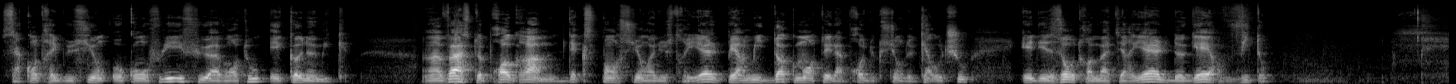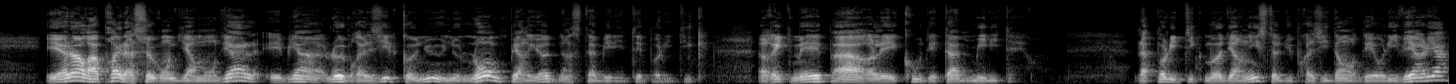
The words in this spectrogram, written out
Sa contribution au conflit fut avant tout économique. Un vaste programme d'expansion industrielle permit d'augmenter la production de caoutchouc et des autres matériels de guerre vitaux. Et alors, après la Seconde Guerre mondiale, eh bien, le Brésil connut une longue période d'instabilité politique, rythmée par les coups d'État militaires. La politique moderniste du président de Oliveira,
